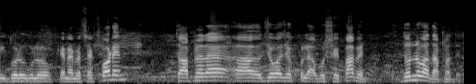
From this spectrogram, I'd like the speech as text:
এই গরুগুলো কেনাবেচা করেন। তো আপনারা যোগাযোগ করলে অবশ্যই পাবেন। ধন্যবাদ আপনাদের।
